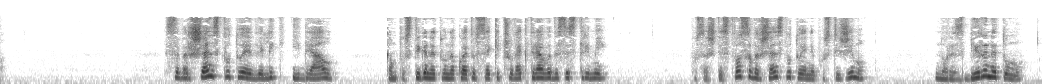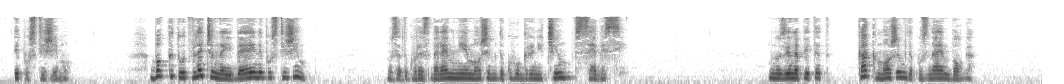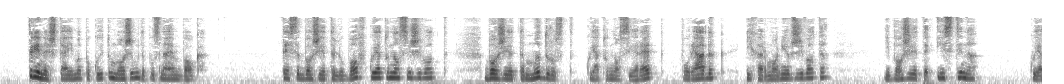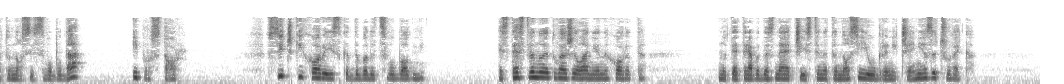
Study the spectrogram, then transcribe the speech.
Съвършенството е велик идеал, към постигането на което всеки човек трябва да се стреми. По същество съвършенството е непостижимо, но разбирането му е постижимо. Бог като отвлечена идея е непостижим, но за да го разберем, ние можем да го ограничим в себе си. Мнозина питат, как можем да познаем Бога? Три неща има, по които можем да познаем Бога. Те са Божията любов, която носи живот, Божията мъдрост, която носи ред, порядък и хармония в живота, и Божията истина, която носи свобода и простор. Всички хора искат да бъдат свободни. Естествено е това желание на хората, но те трябва да знаят, че истината носи и ограничения за човека.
